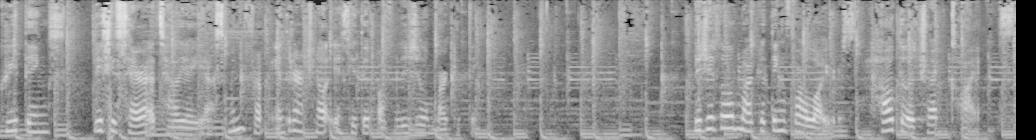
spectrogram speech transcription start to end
Greetings, this is Sarah Atalia Yasmin from International Institute of Digital Marketing. Digital Marketing for Lawyers How to Attract Clients.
